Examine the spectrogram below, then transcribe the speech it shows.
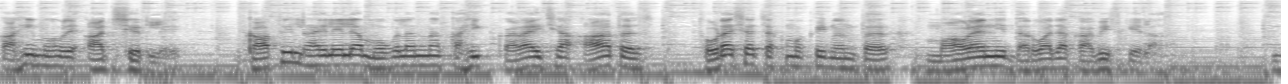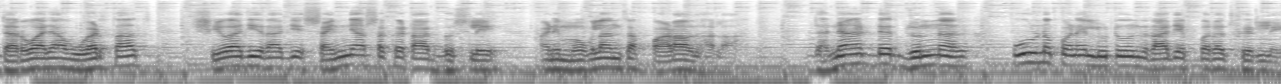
काही मोहळे आत शिरले. गाफील राहिलेल्या मोगलांना काही कळायच्या आतच थोड्याशा चकमकीनंतर मावळ्यांनी दरवाजा काबीज केला. दरवाजा उघडताच शिवाजीराजे सैन्यासकट आत घुसले आणि मोगलांचा पाडाव झाला. धनाढ्य जुन्नर पूर्णपणे लुटून राजे परत फिरले.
